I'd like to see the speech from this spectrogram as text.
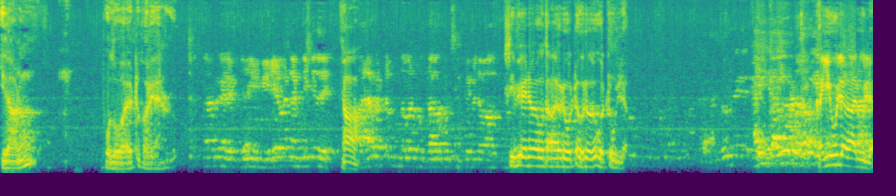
ഇതാണ് പൊതുവായിട്ട് പറയാനുള്ളത്. ആ. സി പി ഐ ഭാഗത്ത് അങ്ങനെ ഒരു ഒട്ടുമില്ല കയ്യൂല ഇങ്ങനെ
